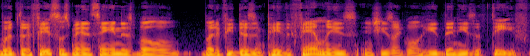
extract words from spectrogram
what the faceless man is saying is, well, but if he doesn't pay the families, and she's like, well, he then he's a thief,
